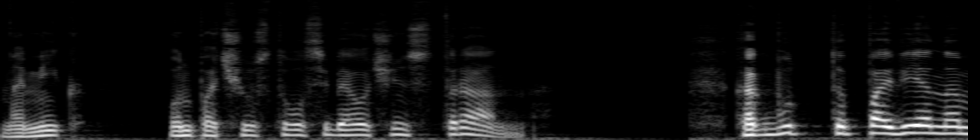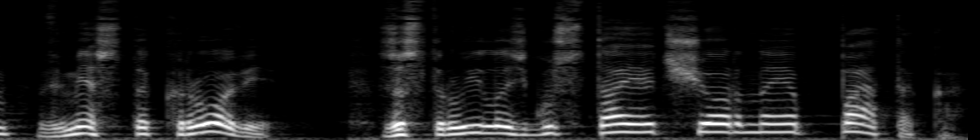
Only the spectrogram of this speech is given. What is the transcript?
На миг он почувствовал себя очень странно. Как будто по венам вместо крови заструилась густая черная патока.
